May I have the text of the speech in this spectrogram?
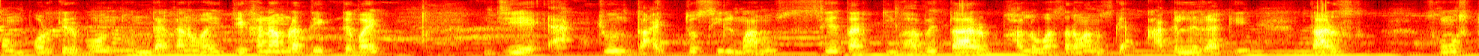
সম্পর্কের বন্ধন দেখানো হয়, যেখানে আমরা দেখতে পাই যে একজন দায়িত্বশীল মানুষ, সে তার কীভাবে তার ভালোবাসার মানুষকে আগলে রাখে, তার সমস্ত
